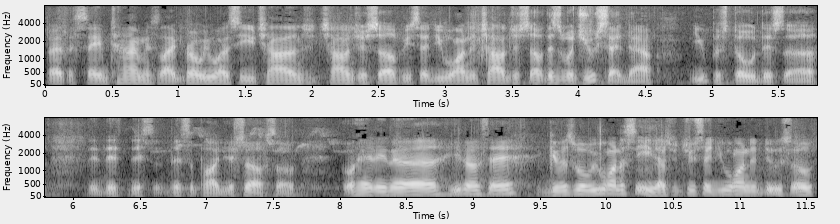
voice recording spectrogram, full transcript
but at the same time, it's like, bro, we want to see you challenge challenge yourself. You said you wanted to challenge yourself. This is what you said. Now you bestowed this uh this this this upon yourself. So go ahead and uh you know what I'm saying, give us what we want to see. That's what you said you wanted to do. So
